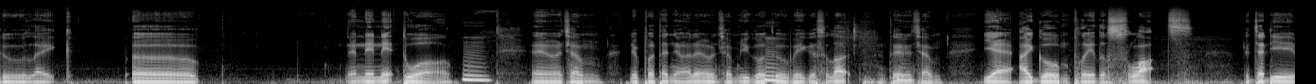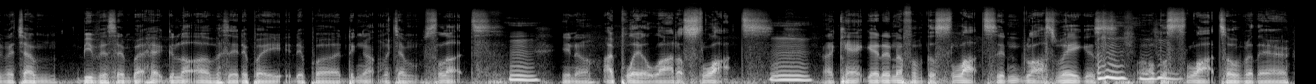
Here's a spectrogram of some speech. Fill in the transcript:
to like uh, a nenek tua. Hmm. And macam dia tanya dia macam you go to Hmm. Vegas a lot. Dia Hmm. macam yeah, I go and play the slots. Jadi macam Beavis and Butthead gelak lah pasal depa depa dengar macam slots. Hmm. You know, I play a lot of slots. Hmm. I can't get enough of the slots in Las Vegas. all the slots over there,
